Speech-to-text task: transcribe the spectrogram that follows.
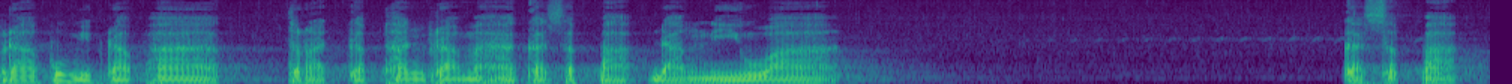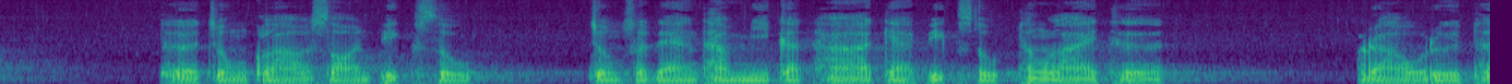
พระผู้มีพระภาคตรัสกับท่านพระมหากัสปะดังนี้ว่า กัสปะ เธอจงกล่าวสอนภิกษุ จงแสดงธรรมมีกถาแก่ภิกษุทั้งหลายเถิด เราหรือเธ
